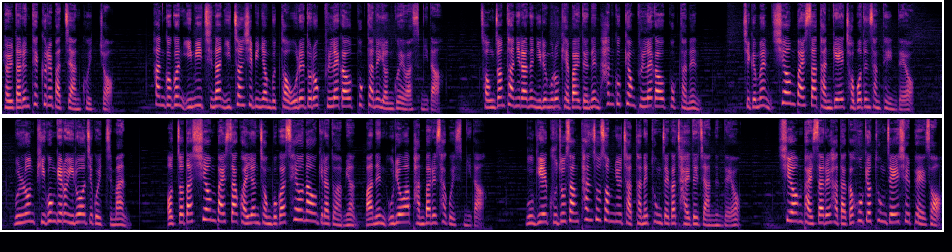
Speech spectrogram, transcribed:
별다른 태클을 받지 않고 있죠. 한국은 이미 지난 2012년부터 오래도록 블랙아웃 폭탄을 연구해 왔습니다. 정전탄이라는 이름으로 개발되는 한국형 블랙아웃 폭탄은 지금은 시험 발사 단계에 접어든 상태인데요. 물론 비공개로 이루어지고 있지만 어쩌다 시험 발사 관련 정보가 새어나오기라도 하면 많은 우려와 반발을 사고 있습니다. 무기의 구조상 탄소 섬유 자탄의 통제가 잘 되지 않는데요. 시험 발사를 하다가 혹여 통제에 실패해서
